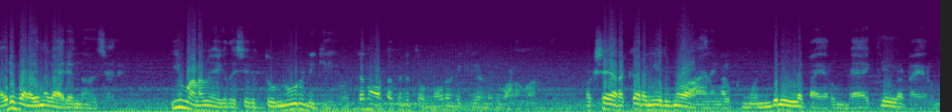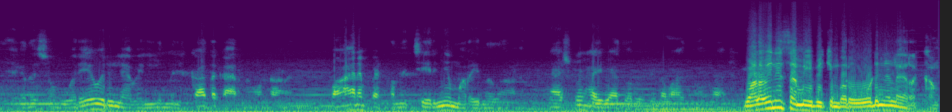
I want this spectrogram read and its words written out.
അവർ പറയുന്ന കാര്യം എന്താണെന്ന് വെച്ചാൽ ഈ വളവ് ഏകദേശം ഒരു തൊണ്ണൂറ് ഡിഗ്രി ഒറ്റ നോട്ടത്തിൽ തൊണ്ണൂറ് ഡിഗ്രിയുള്ള ഒരു വളവാണ് പക്ഷേ ഇറക്കിറങ്ങിയിരുന്ന വാഹനങ്ങൾക്ക് മുൻപിലുള്ള ടയറും ബാക്കിലുള്ള ടയറും ഏകദേശം ഒരേ ഒരു ലെവലിൽ നിൽക്കാത്ത കാരണം കൊണ്ടാണ് വാഹനം പെട്ടെന്ന് ചെരിഞ്ഞു മറിയുന്നതാണ് നാഷണൽ ഹൈവേ അതോറിറ്റിയുടെ ഭാഗത്ത് നിന്നുള്ള വളവിനെ സമീപിക്കുമ്പോൾ റോഡിനുള്ള ഇറക്കം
